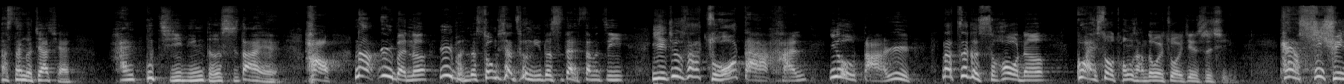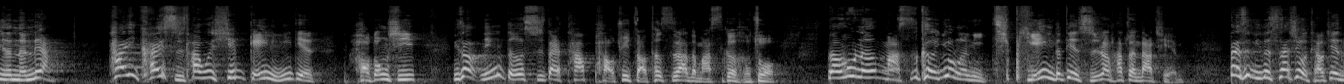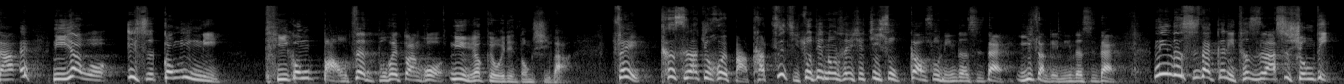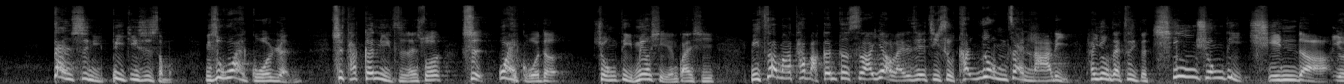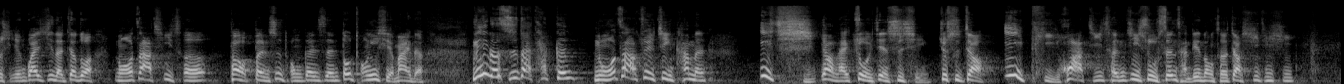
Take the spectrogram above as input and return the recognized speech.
它三个加起来还不及宁德时代哎。好，那日本呢？日本的松下就宁德时代三分之一，也就是它左打韩右打日。那这个时候呢，怪兽通常都会做一件事情，它要吸取你的能量。它一开始它会先给你一点好东西。你知道宁德时代他跑去找特斯拉的马斯克合作，然后呢，马斯克用了你便宜的电池让他赚大钱，但是宁德时代是有条件的啊，哎，你要我一直供应你，提供保证不会断货，你也要给我一点东西吧。所以特斯拉就会把他自己做电动车一些技术告诉宁德时代，移转给宁德时代。宁德时代跟你特斯拉是兄弟，但是你毕竟是什么？你是外国人，所以他跟你只能说是外国的兄弟，没有血缘关系。你知道吗？他把跟特斯拉要来的这些技术，他用在哪里？他用在自己的亲兄弟，亲的有血缘关系的，叫做哪吒汽车，到本是同根生，都同一血脉的。宁德时代，他跟哪吒最近他们。一起要来做一件事情，就是叫一体化集成技术生产电动车，叫 CTC。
